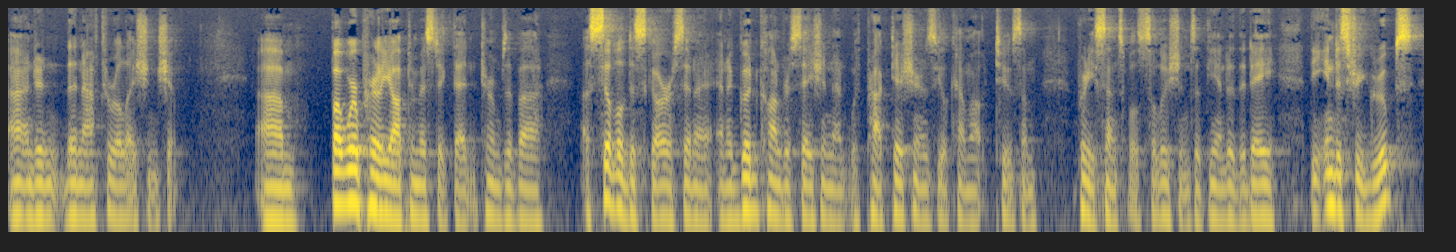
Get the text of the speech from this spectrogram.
under the NAFTA relationship. Um, but we're pretty optimistic that in terms of a, a civil discourse and a, and a, good conversation with practitioners, you'll come out to some pretty sensible solutions. At the end of the day, the industry groups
